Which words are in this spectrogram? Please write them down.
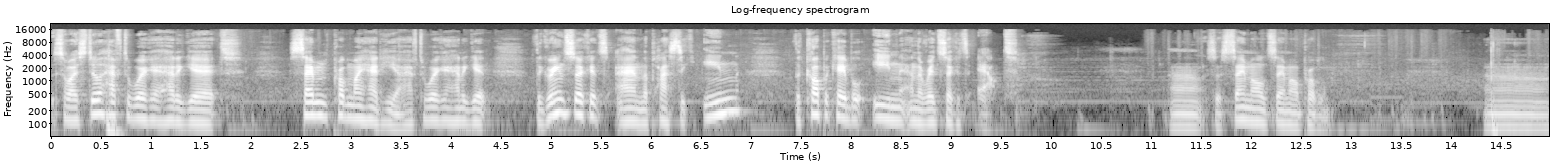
So I still have to work out how to get... Same problem I had here. I have to work out how to get the green circuits and the plastic in, the copper cable in, and the red circuits out. Uh, so same old, same old problem. Uh,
